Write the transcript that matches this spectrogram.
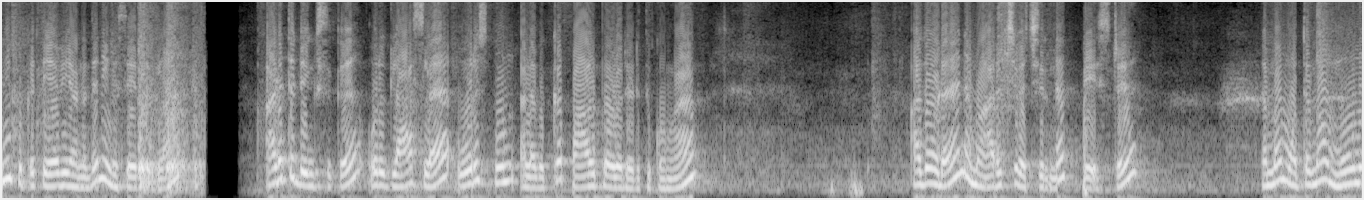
இனிப்புக்கு தேவையானதை நீங்கள் சேர்த்துக்கலாம். அடுத்த ட்ரிங்க்ஸுக்கு ஒரு கிளாஸில் ஒரு ஸ்பூன் அளவுக்கு பால் பவுடர் எடுத்துக்கோங்க. அதோட நம்ம அரைச்சி வச்சிருந்த பேஸ்ட்டு நம்ம மொத்தமாக மூணு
